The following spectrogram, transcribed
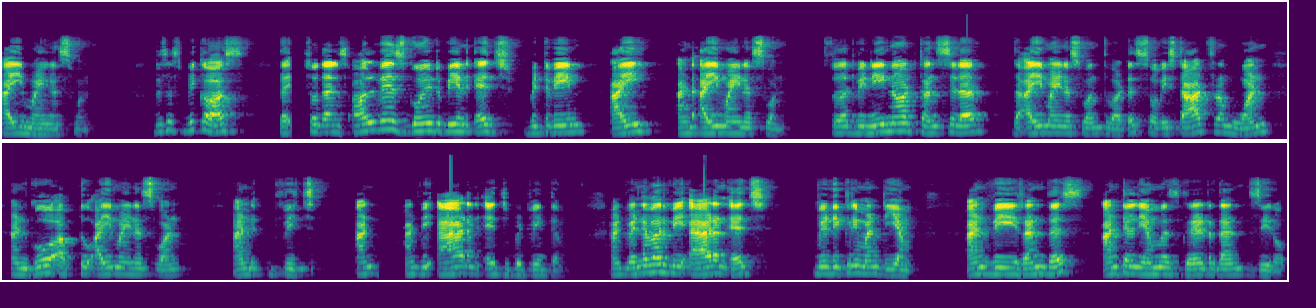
i minus 1. This is because the, so there is always going to be an edge between i and i minus 1 so that we need not consider the i minus 1th vertex. So we start from 1 and go up to i minus 1 and which and and we add an edge between them. And whenever we add an edge, we decrement m and we run this until m is greater than 0.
